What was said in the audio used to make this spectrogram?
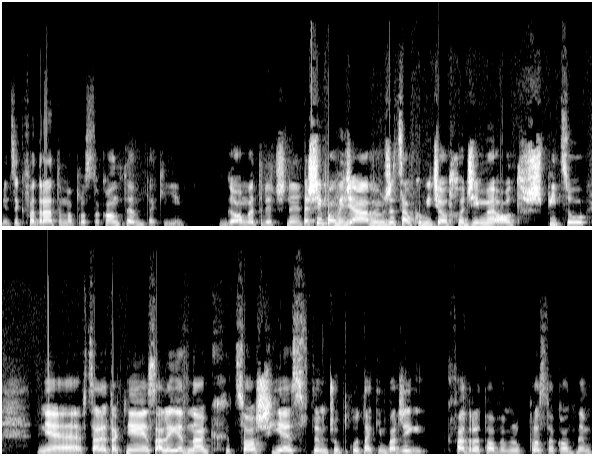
między kwadratem a prostokątem, taki geometryczny. Też nie powiedziałabym, że całkowicie odchodzimy od szpicu. Nie, wcale tak nie jest, ale jednak coś jest w tym czubku takim bardziej kwadratowym lub prostokątnym,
